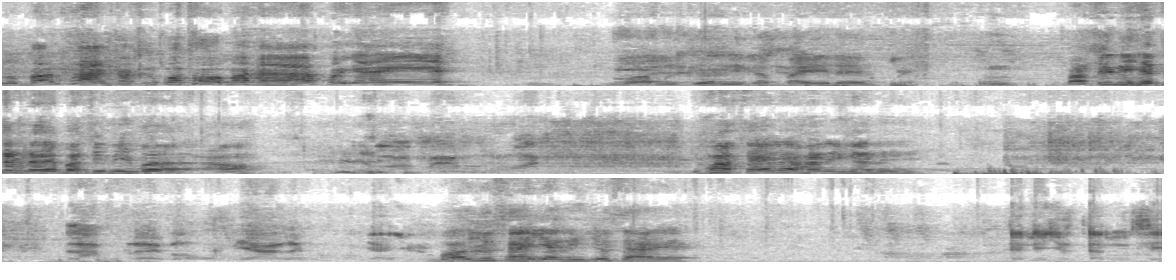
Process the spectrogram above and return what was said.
รถบ้านห่างก็คือพ่อโทรมาหาพ่อใหญ่บ่ว่ามื้อคืนนี่ก็ไปเด้ออืมบัดที่นี่เฮ็ดจังไดบัดที่นี่เว้อเอาบอกมาหมวนอยู่ฮอดไสแล้วฮะนี่แค่นี้รับเลยบอกผมยาเลยผมยาอยู่บ่อยู่ไสอย่านี่อยู่ไสเดี๋ยวนี้ยุตันสี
